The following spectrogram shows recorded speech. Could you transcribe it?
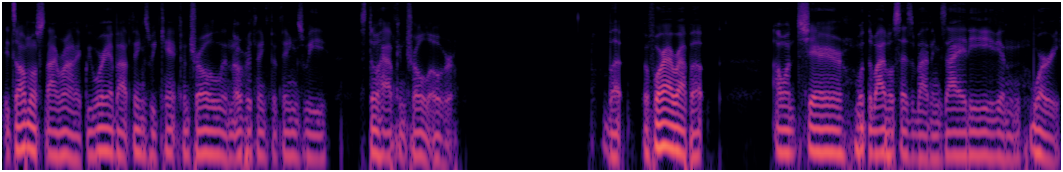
It's almost ironic. We worry about things we can't control and overthink the things we still have control over. But before I wrap up, I want to share what the Bible says about anxiety and worry.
